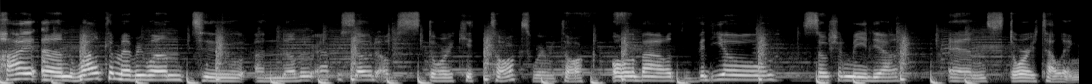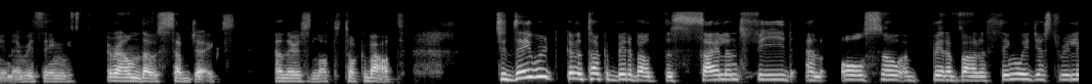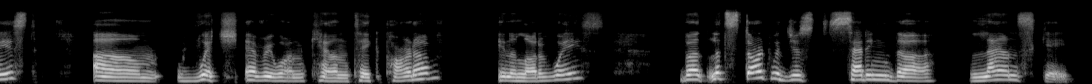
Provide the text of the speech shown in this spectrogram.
Hi, and welcome everyone to another episode of StoryKit Talks, where we talk all about video, social media, and storytelling and everything around those subjects. And there's a lot to talk about. Today, we're going to talk a bit about the silent feed and also a bit about a thing we just released, um, which everyone can take part of in a lot of ways. But let's start with just setting the landscape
